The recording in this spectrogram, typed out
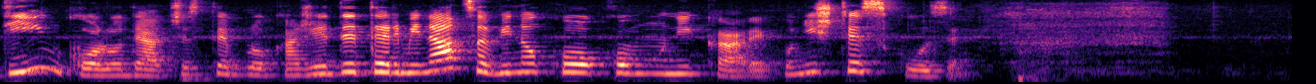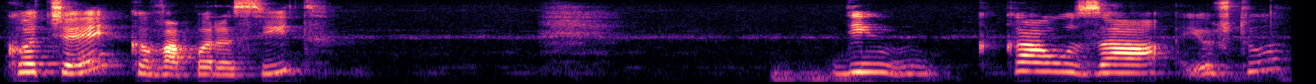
dincolo de aceste blocaje, e determinat să vină cu o comunicare, cu niște scuze. Că ce? Că v-a părăsit? Din cauza, eu știu,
